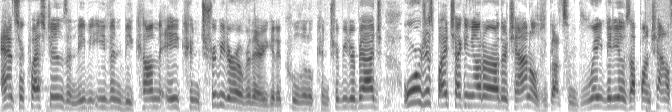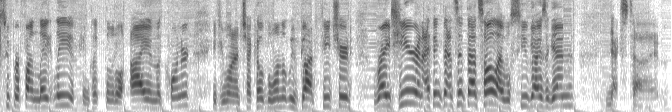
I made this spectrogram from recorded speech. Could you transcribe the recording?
answer questions and maybe even become a contributor over there. You get a cool little contributor badge or just by checking out our other channels. We've got some great videos up on channel Super Fun lately. You can click the little eye in the corner if you want to check out the one that we've got featured right here. And I think that's it. That's all. I will see you guys again next time.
